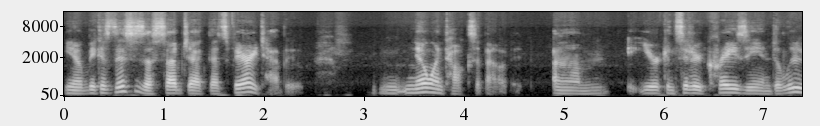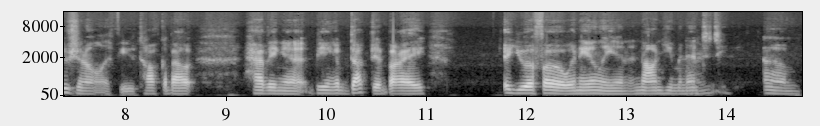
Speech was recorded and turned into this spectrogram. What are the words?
you know because this is a subject that's very taboo no one talks about it um, you're considered crazy and delusional if you talk about having a being abducted by a UFO, an alien, a non-human right. entity. Um,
